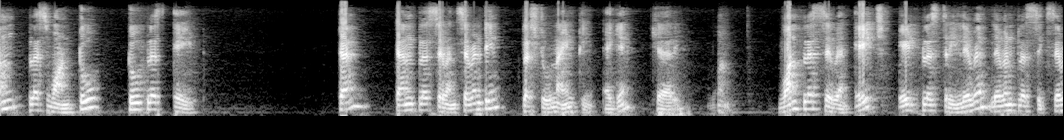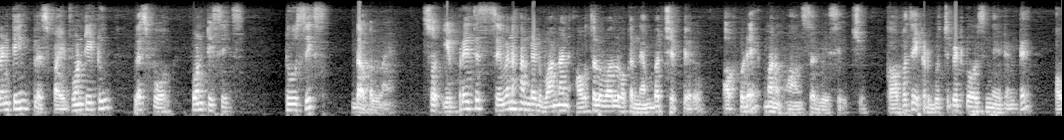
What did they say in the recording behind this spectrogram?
1 plus 1 2 2 plus 8 10 10 plus 7 17 plus 2 19 again carry. 1 1 plus 7 8 8 plus 3 11 11 plus 6 17 plus 5 22 plus 4 26 26 double nine so ఎప్పుడైతే సెవెన్ హండ్రెడ్ వన్ అని అవతల వాళ్ళు ఒక నెంబర్ చెప్పారో అప్పుడే మనం ఆన్సర్ వేసేయచ్చు. కాకపోతే ఇక్కడ గుర్తుపెట్టుకోవాల్సింది ఏంటంటే how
